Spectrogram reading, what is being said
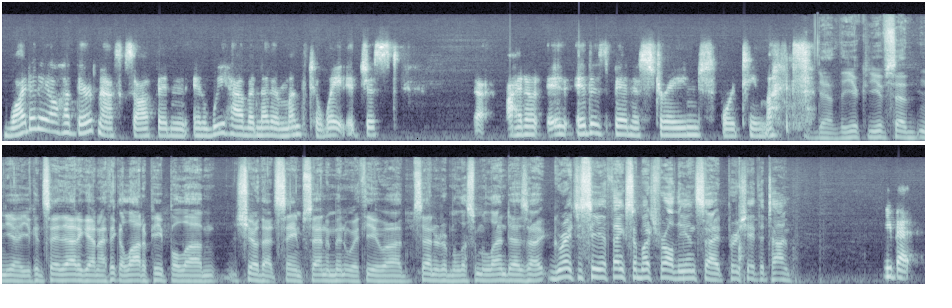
why do they all have their masks off and and we have another month to wait it just I don't. It, it, has been a strange 14 months. Yeah, you, have said. Yeah, you can say that again. I think a lot of people um, share that same sentiment with you, uh, Senator Melissa Melendez. Uh, great to see you. Thanks so much for all the insight. Appreciate the time. You bet.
